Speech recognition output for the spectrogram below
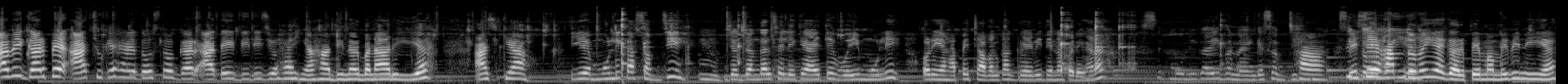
अभी घर पे आ चुके हैं दोस्तों। घर आते ही दीदी जो है यहाँ डिनर बना रही है। आज क्या? ये मूली का सब्ज़ी। जो जंगल से लेके आए थे वही मूली। और यहाँ पे चावल का ग्रेवी देना पड़ेगा ना? सिर्फ़ मूली का ही बनाएँगे सब्ज़ी। हाँ वैसे हम दोनों ही है घर पे मम्मी भी नहीं है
